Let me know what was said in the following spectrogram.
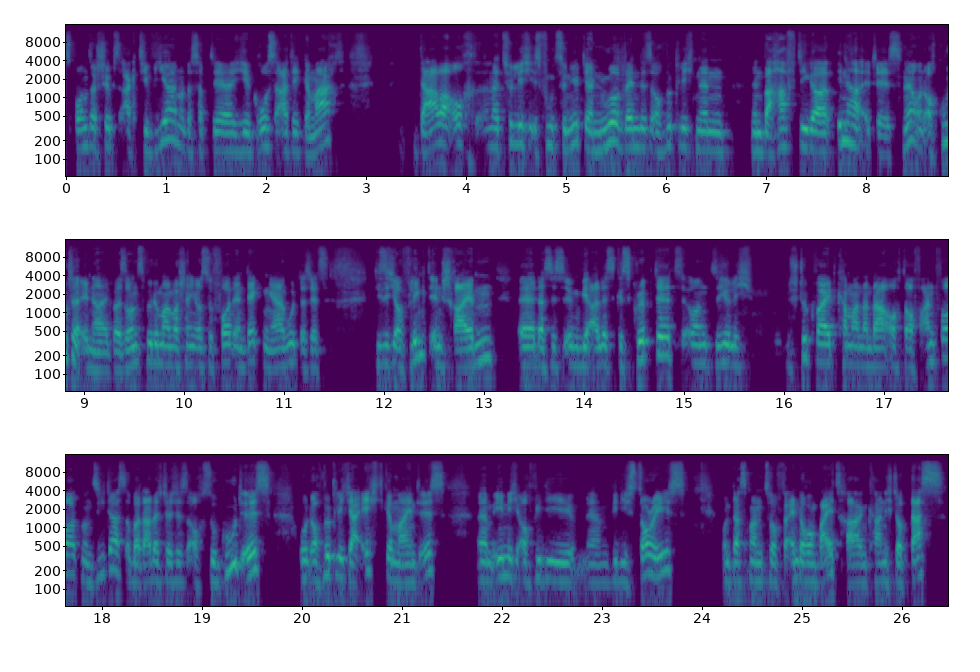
Sponsorships aktivieren und das habt ihr hier großartig gemacht da aber auch natürlich, es funktioniert ja nur, wenn das auch wirklich ein, ein wahrhaftiger Inhalt ist ne? und auch guter Inhalt, weil sonst würde man wahrscheinlich auch sofort entdecken, ja gut, dass jetzt die sich auf LinkedIn schreiben, äh, das ist irgendwie alles gescriptet und sicherlich ein Stück weit kann man dann da auch darauf antworten und sieht das, aber dadurch, dass es auch so gut ist und auch wirklich ja echt gemeint ist, ähm, ähnlich auch wie die, ähm, wie die Stories und dass man zur Veränderung beitragen kann, ich glaube, das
